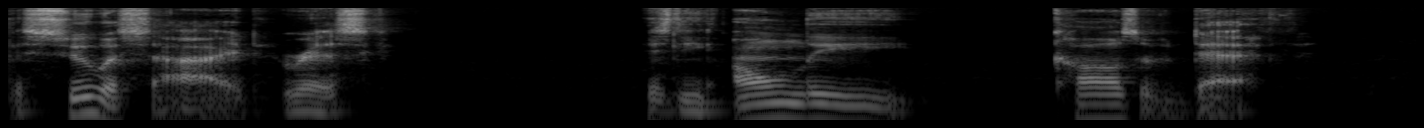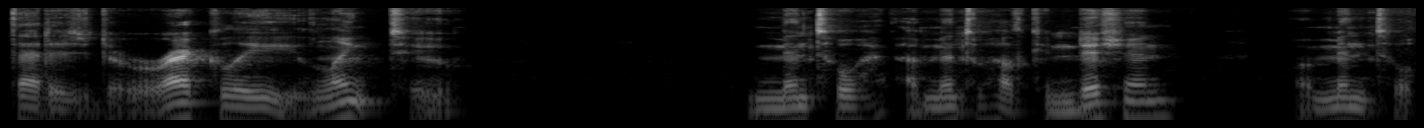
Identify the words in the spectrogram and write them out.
the suicide risk is the only cause of death that is directly linked to mental a mental health condition or mental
